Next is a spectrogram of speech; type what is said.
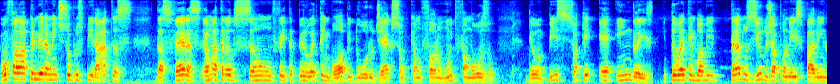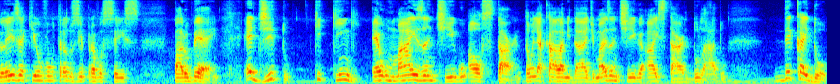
Eu vou falar primeiramente sobre os Piratas das Feras. É uma tradução feita pelo Ethan Bob do Ouro Jackson, que é um fórum muito famoso de One Piece, só que é em inglês. Então o Ethan Bob traduziu do japonês para o inglês e aqui eu vou traduzir para vocês para o BR. É dito que King é o mais antigo All-Star. Então ele é a calamidade mais antiga a estar do lado de Kaido.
